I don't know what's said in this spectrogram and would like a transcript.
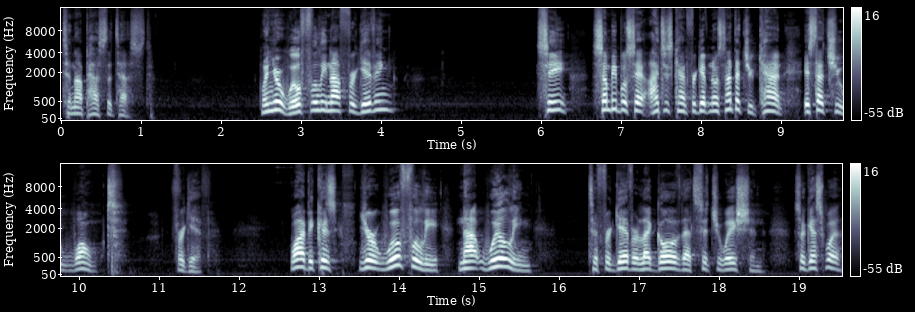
to not pass the test When you're willfully not forgiving? See, some people say, I just can't forgive. No, it's not that you can't, it's that you won't forgive. Why? Because you're willfully not willing to forgive or let go of that situation. So, guess what?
